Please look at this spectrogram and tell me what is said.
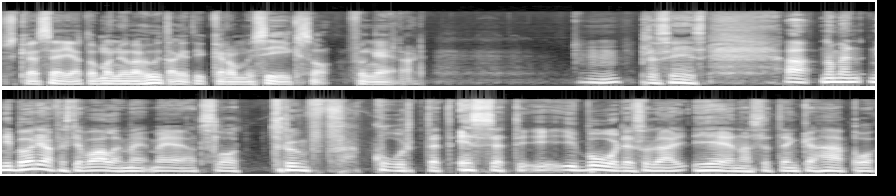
ska jag säga att om man överhuvudtaget tycker om musik så fungerar det. Mm, precis. Uh, no, men ni börjar festivalen med, med att slå trumfkortet, S i, i bordet sådär genast. Jag tänker här på,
